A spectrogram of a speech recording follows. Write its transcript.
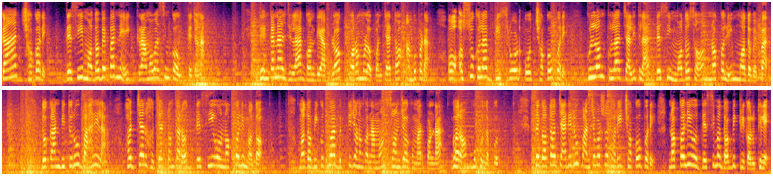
ଗାଁ ଛକରେ ଦେଶୀ ମଦ ବେପାର ନେଇ ଗ୍ରାମବାସୀଙ୍କ ଉତ୍ତେଜନା ଢେଙ୍କାନାଳ ଜିଲ୍ଲା ଗନ୍ଦିଆ ବ୍ଲକ କରମୂଳ ପଞ୍ଚାୟତ ଆମ୍ବପଡ଼ା ଓ ଅଶୁଖୋଲା ବିଚ୍ ରୋଡ୍ ଓ ଛକ ଉପରେ କୁଲମ ଖୁଲା ଚାଲିଥିଲା ଦେଶୀ ମଦ ସହ ନକଲି ମଦ ବେପାର ଦୋକାନ ଭିତରୁ ବାହାରିଲା ହଜାର ହଜାର ଟଙ୍କାର ଦେଶୀ ଓ ନକଲି ମଦ ମଦ ବିକୁଥିବା ବ୍ୟକ୍ତି ଜଣଙ୍କ ନାମ ସଞ୍ଜୟ କୁମାର ପଣ୍ଡା ଘର ମୁକୁନ୍ଦପୁର ସେ ଗତ ଚାରିରୁ ପାଞ୍ଚ ବର୍ଷ ଧରି ଛକ ଉପରେ ନକଲି ଓ ଦେଶୀ ମଦ ବିକ୍ରି କରୁଥିଲେ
